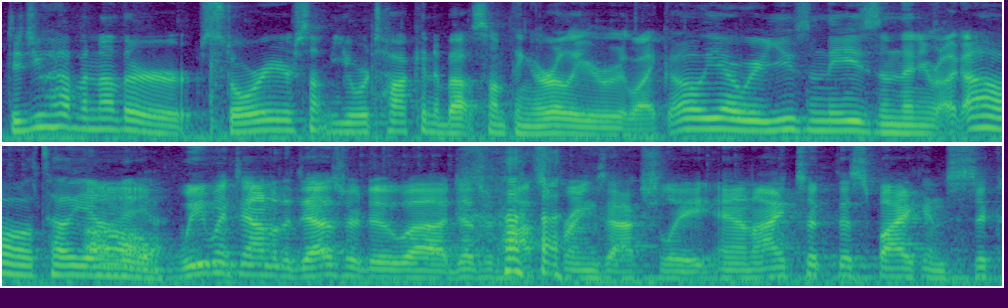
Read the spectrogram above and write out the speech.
Did you have another story or something? You were talking about something earlier. You were like, "Oh yeah, we are using these," and then you're like, "Oh, I'll tell you on Oh, video." we went down to the desert to uh, Desert Hot Springs actually, and I took this bike and stick,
